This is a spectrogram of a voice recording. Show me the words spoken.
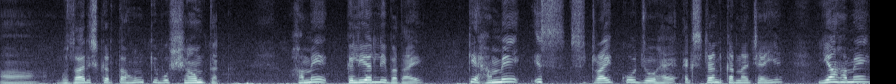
आ, गुजारिश करता हूँ कि वो शाम तक हमें क्लियरली बताए कि हमें इस स्ट्राइक को जो है एक्सटेंड करना चाहिए या हमें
